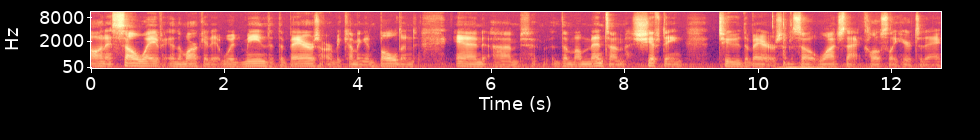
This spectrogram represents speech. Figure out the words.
on a sell wave in the market. It would mean that the bears are becoming emboldened and um, the momentum shifting to the bears. So watch that closely here today.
